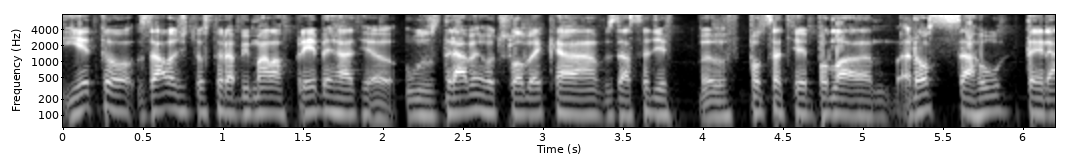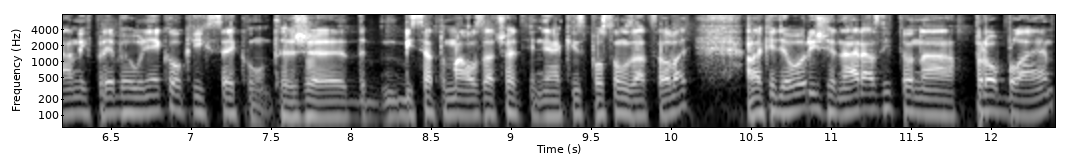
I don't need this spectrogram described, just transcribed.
je to záležitosť, ktorá by mala vpriebehať uh, u zdravého človeka v zásade v, v podstate podľa rozsahu tej rany v priebehu niekoľkých sekúnd, že by sa to malo začať nejakým spôsobom zacelovať. Ale keď hovorí, že narazí to na problém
